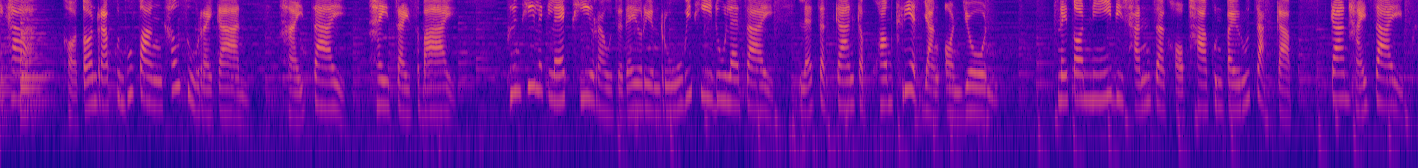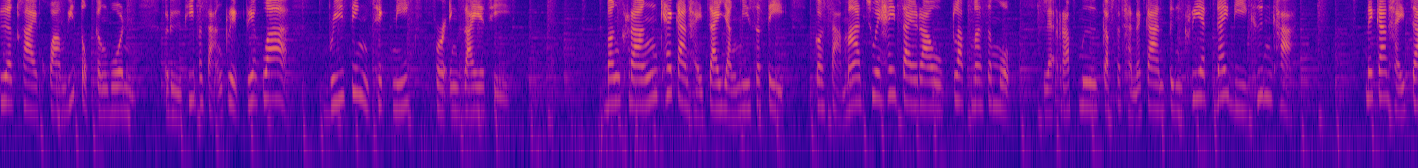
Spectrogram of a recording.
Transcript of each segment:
ดีค่ะ ขอต้อนรับคุณผู้ฟังเข้าสู่รายการ หายใจ ให้ใจสบาย พื้นที่เล็กๆ ที่เราจะได้เรียนรู้วิธีดูแลใจ และจัดการกับความเครียดอย่างอ่อนโยน ในตอนนี้ดิฉันจะขอพาคุณไปรู้จักกับ การหายใจเพื่อคลายความวิตกกังวล หรือที่ภาษาอังกฤษเรียกว่า breathing techniques for anxiety บางครั้งแค่การหายใจอย่างมีสติ ก็สามารถช่วยให้ใจเรากลับมาสงบและรับมือกับสถานการณ์ตึงเครียดได้ดีขึ้นค่ะ ในการหายใจ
